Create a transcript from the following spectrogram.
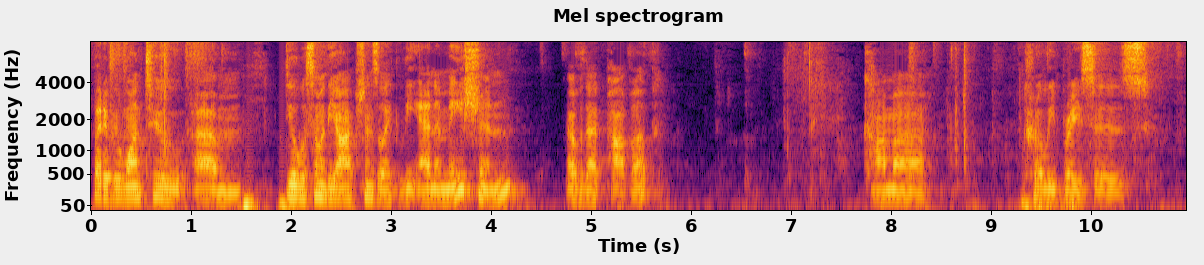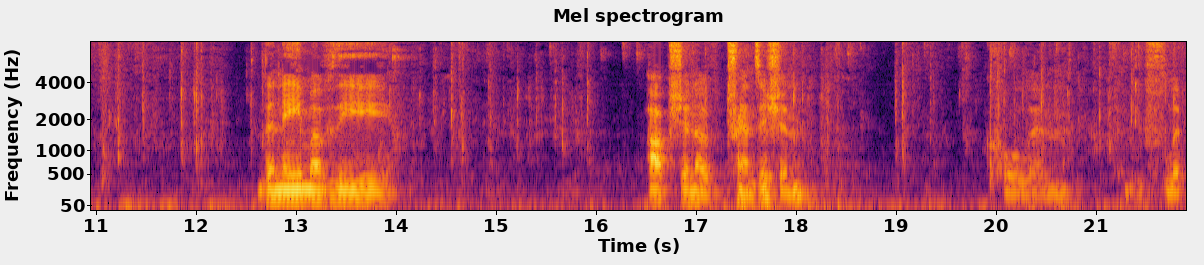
but if we want to um, deal with some of the options like the animation of that pop-up, comma, curly braces, the name of the option of transition, colon, do flip.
